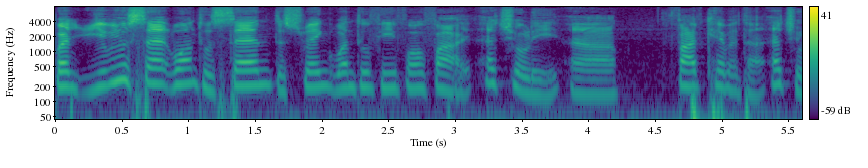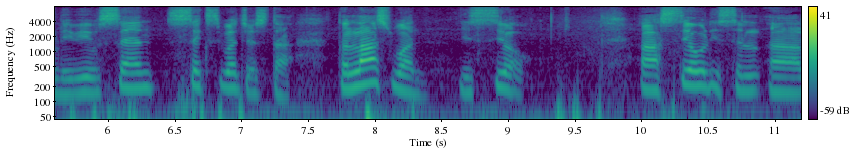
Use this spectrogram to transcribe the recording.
If you want to send the string 1, 2, 3, 4, 5, actually uh, 5 character, actually we will send 6 register. The last one is zero. Uh, zero is uh,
